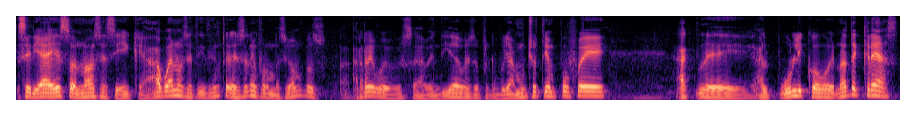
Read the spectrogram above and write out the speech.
sería eso, ¿no? O sea, sí, que, ah, bueno, si a te interesa la información, pues, arre, güey, o sea, vendida, güey, porque ya mucho tiempo fue de- al público, güey, no te creas.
